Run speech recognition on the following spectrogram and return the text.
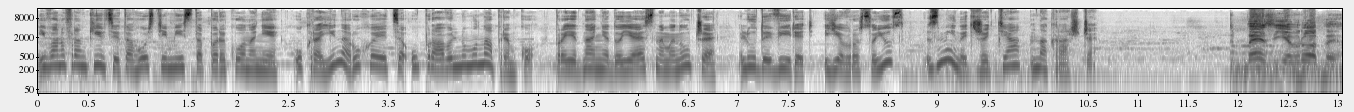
Івано-франківці та гості міста переконані, Україна рухається у правильному напрямку. Приєднання до ЄС неминуче. Люди вірять, Євросоюз змінить життя на краще. Без Європи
